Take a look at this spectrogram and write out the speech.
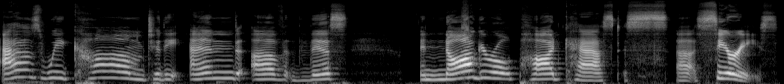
As we come to the end of this inaugural podcast uh, series,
